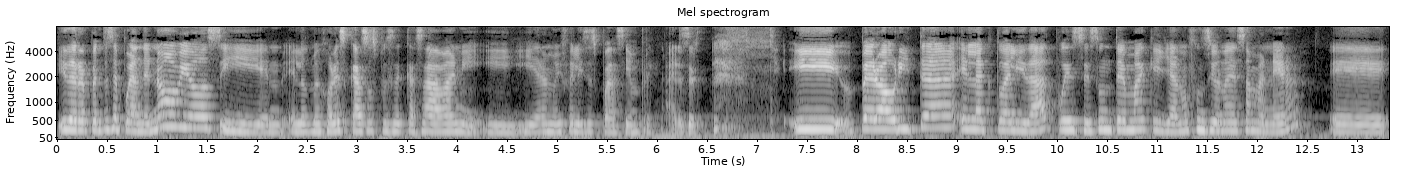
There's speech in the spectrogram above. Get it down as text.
y de repente se ponían de novios y en, los mejores casos pues se casaban y, eran muy felices para siempre. Ah, y, pero ahorita en la actualidad pues es un tema que ya no funciona de esa manera. Eh,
